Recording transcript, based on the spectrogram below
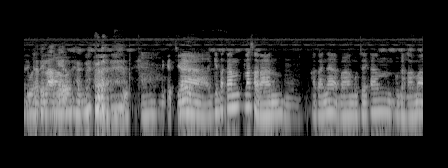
dua Dari tiga lahir. tahun. dari kecil Nah, kita kan penasaran. Hmm. Katanya Bang Gucai kan udah lama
